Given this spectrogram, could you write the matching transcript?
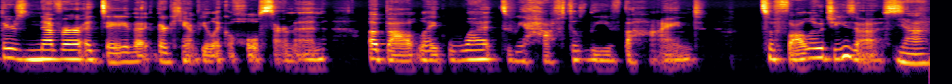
there's never a day that there can't be like a whole sermon about like what do we have to leave behind to follow Jesus. Yeah.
